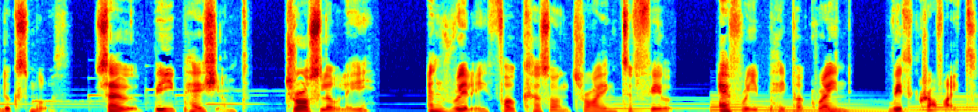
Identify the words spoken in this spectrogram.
look smooth. So be patient, draw slowly, and really focus on trying to fill every paper grain with graphite.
